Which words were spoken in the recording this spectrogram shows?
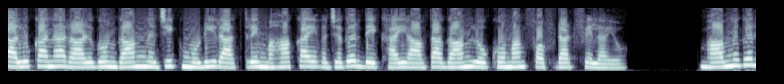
તાલુકાના રાળગોન ગામ નજીક મોડી રાત્રે મહાકાય અજગર દેખાઈ આવતા ગામ લોકોમાં ફફડાટ ફેલાયો. ભાવનગર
